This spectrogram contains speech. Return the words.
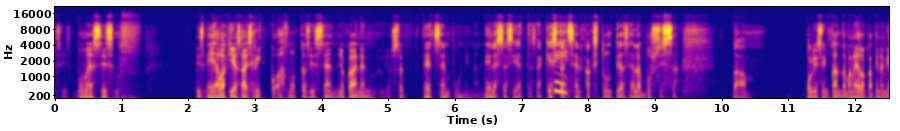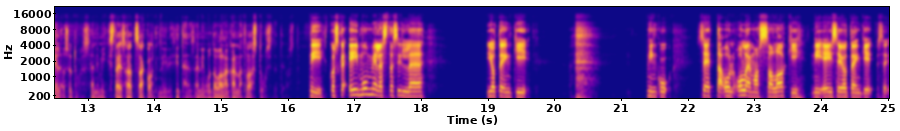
siis mun mielestä siis, siis eihän lakia saisi rikkoa, mutta siis sen jokainen, jos sä teet sen punninnan mielessäsi, että sä kestät niin. sen kaksi tuntia siellä bussissa, tota, poliisin kantamana elokapina mielenosoituksessa, niin miksi tai saat sakot, niin sittenhän sä niin kuin tavallaan kannat vastuun sitä teosta. Niin, koska ei mun mielestä sille jotenkin niin kuin se, että on olemassa laki, niin ei se jotenkin, se,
